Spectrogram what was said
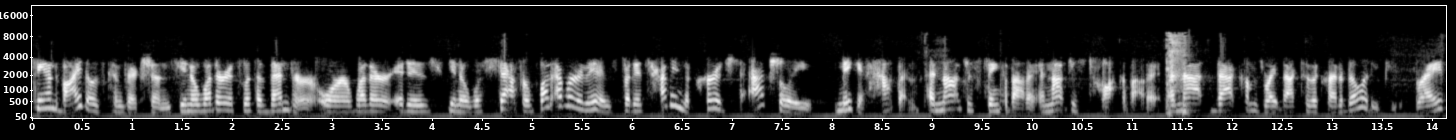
stand by those convictions, you know, whether it's with a vendor or whether it is, you know, with staff or whatever it is, but it's having the courage to actually make it happen and not just think about it and not just talk about it. And that that comes right back to the credibility piece, right?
